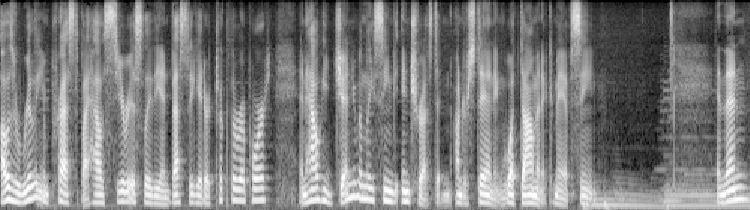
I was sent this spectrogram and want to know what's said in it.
I was really impressed by how seriously the investigator took the report and how he genuinely seemed interested in understanding what Dominic may have seen. And then,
